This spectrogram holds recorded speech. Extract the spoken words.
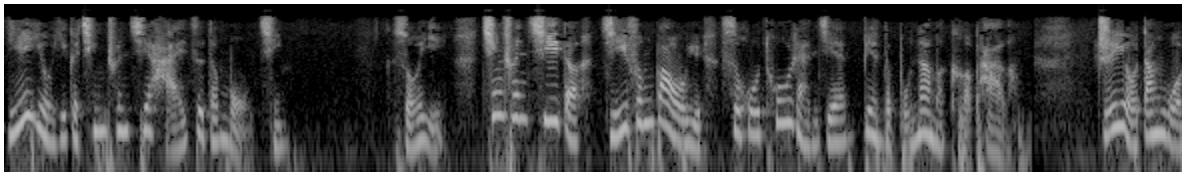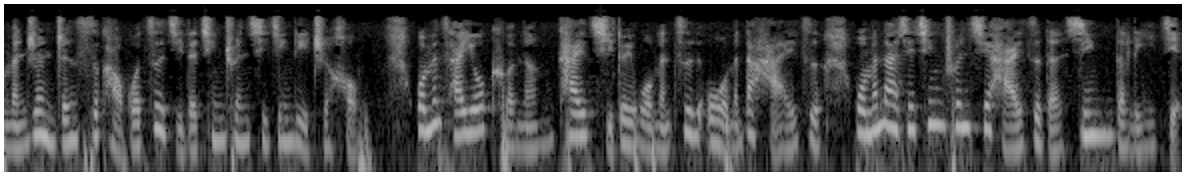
也有一个青春期孩子的母亲。所以，青春期的疾风暴雨似乎突然间变得不那么可怕了。”只有当我们认真思考过自己的青春期经历之后，我们才有可能开启对我们自我们的孩子，我们那些青春期孩子的新的理解。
